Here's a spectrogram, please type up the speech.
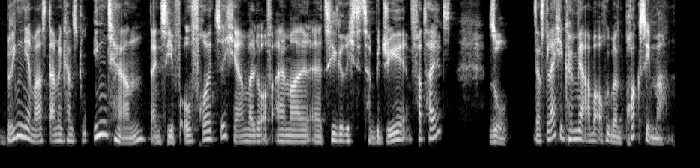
Bring mir was, damit kannst du intern, dein CFO freut sich, ja, weil du auf einmal äh, zielgerichteter Budget verteilst. So. Das gleiche können wir aber auch über ein Proxy machen.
